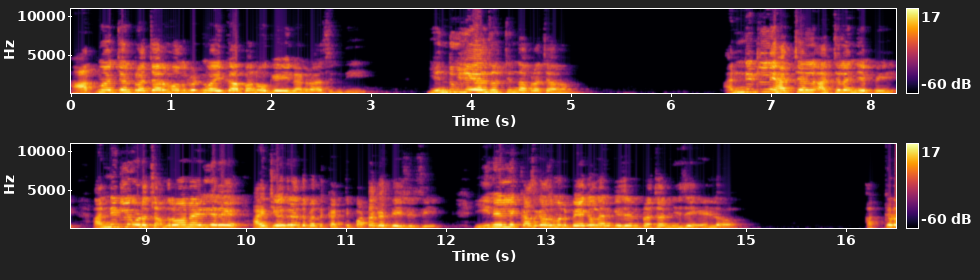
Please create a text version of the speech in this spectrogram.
ఆత్మహత్యను ప్రచారం మొదలుపెట్టిన వైకాపా అని ఒకే ఈనాడు రాసింది. ఎందుకు చేయాల్సి వచ్చింది ఆ ప్రచారం? అన్నిటిని హత్యలు హత్యలని చెప్పి అన్నిటిని కూడా చంద్రబాబు నాయుడు గారే ఆయన చేతులు ఎంత పెద్ద కట్టి పట్టకత్తి వేసేసి ఈయనెళ్ళి కసకసమని పేకలు నరికేసేయని ప్రచారం చేసే ఏళ్ళు అక్కడ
